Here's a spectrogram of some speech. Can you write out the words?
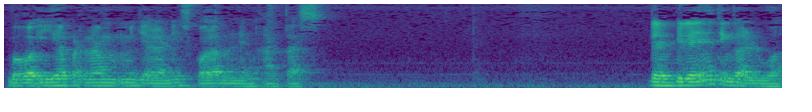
bahwa ia pernah menjalani sekolah menengah atas. Dan pilihannya tinggal dua,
